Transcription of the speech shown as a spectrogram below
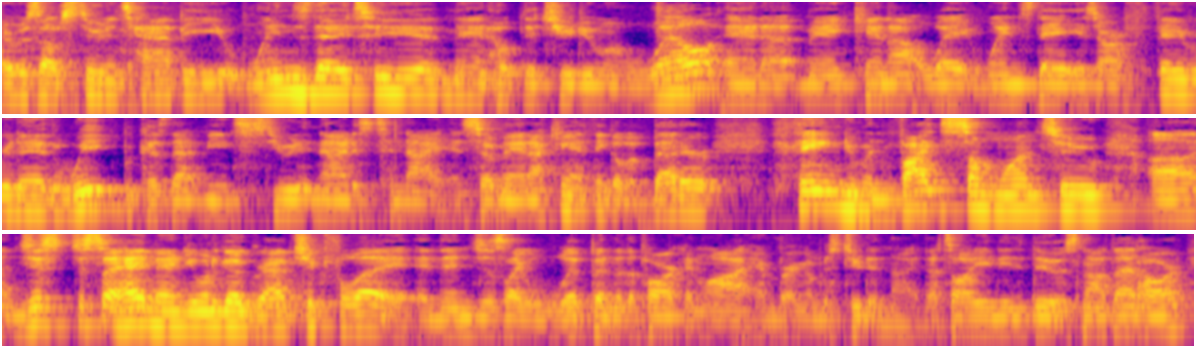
Hey, what's up, students? Happy Wednesday to you. Man, hope that you're doing well. And, uh, man, cannot wait. Wednesday is our favorite day of the week because that means student night is tonight. And so, man, I can't think of a better thing to invite someone to. Uh, just, just say, hey, man, you want to go grab Chick fil A? And then just like whip into the parking lot and bring them to student night. That's all you need to do. It's not that hard.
